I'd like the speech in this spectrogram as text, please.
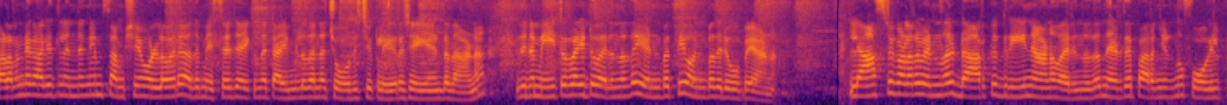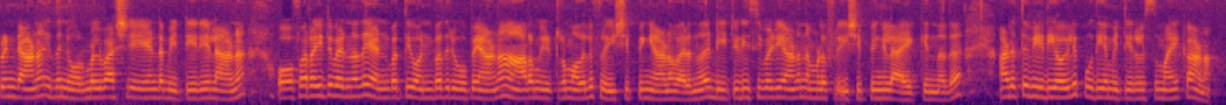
കളറിന്റെ കാര്യത്തിൽ എന്തെങ്കിലും സംശയമുള്ളവർ അത് മെസ്സേജ് അയക്കുന്ന ടൈമിൽ തന്നെ ചോദിച്ച് ക്ലിയർ ചെയ്യേണ്ടതാണ്. ഇതിന്റെ മീറ്റർ റേറ്റ് വരുന്നത് എൺപത്തി രൂപയാണ്. ലാസ്റ്റ് കളർ വരുന്നത് ഡാർക്ക് ഗ്രീൻ ആണ് വരുന്നത്. നേരത്തെ പറഞ്ഞിരുന്നു ഫോയിൽ പ്രിന്റ് ആണ്. ഇത് നോർമൽ വാഷ് ചെയ്യേണ്ട മെറ്റീരിയൽ ആണ്. ഓഫർ റേറ്റ് വരുന്നത് എൺപത്തി ഒൻപത് രൂപയാണ്. ആറ് മീറ്റർ മുതൽ ഫ്രീ ഷിപ്പിംഗ് ആണ് വരുന്നത്. ഡി ടി ഡി സി വഴിയാണ് നമ്മൾ ഫ്രീ ഷിപ്പിംഗിൽ അയക്കുന്നത്. അടുത്ത വീഡിയോയിൽ പുതിയ മെറ്റീരിയൽസുമായി കാണാം.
